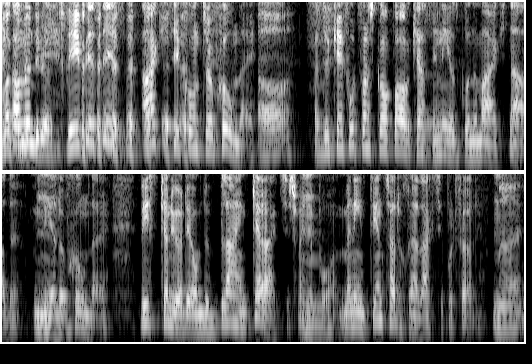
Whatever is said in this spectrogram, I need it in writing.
Ja, kommer inte runt. det är precis aktier kontra optioner. Ja. Ja, Du kan fortfarande skapa avkastning i en nedåtgående marknad med Mm. optioner. Visst kan du göra det om du blankar aktier som inne på, men inte i en traditionell aktieportfölj. Nej.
